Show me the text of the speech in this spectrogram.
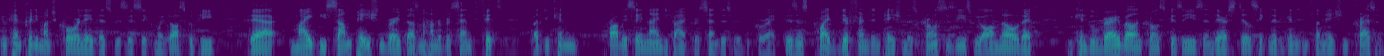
You can pretty much correlate this with the sigmoidoscopy. There might be some patient where it doesn't 100% fit, but you can probably say 95% this would be correct. This is quite different in patients with Crohn's disease. We all know that you can do very well in Crohn's disease and there is still significant inflammation present.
